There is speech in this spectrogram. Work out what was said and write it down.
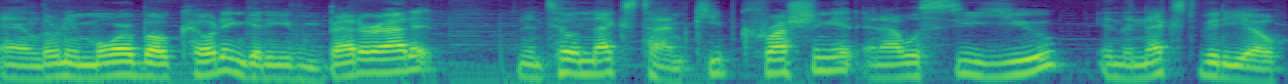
and learning more about coding, getting even better at it. And until next time, keep crushing it, and I will see you in the next video.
